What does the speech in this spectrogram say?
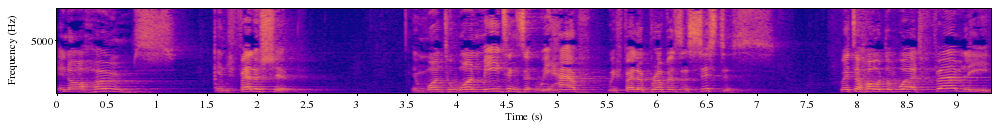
in our homes, in fellowship, in one to one meetings that we have with fellow brothers and sisters. We're to hold the word firmly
